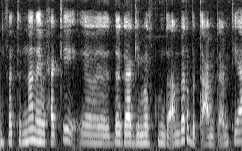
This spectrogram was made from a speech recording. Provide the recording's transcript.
ንፈትና ናይ ብሓቂ ደጋጊመልኩም ዳኣ እምበር ብጣዕሚ ጥዕምቲ እያ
